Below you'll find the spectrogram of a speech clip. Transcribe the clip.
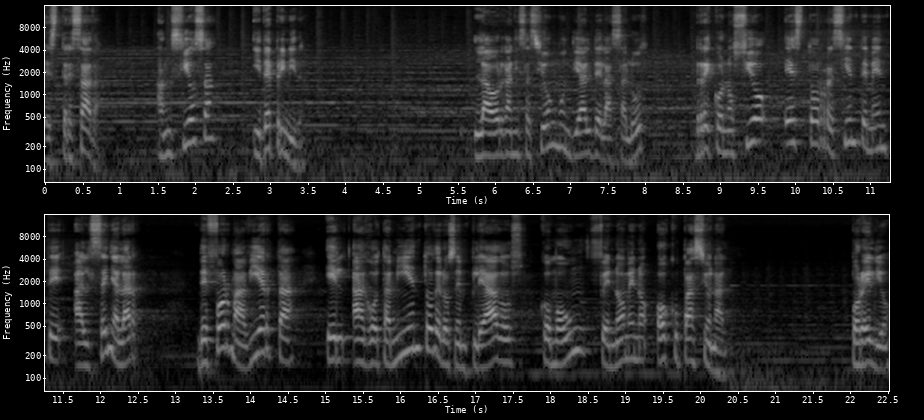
estresada, ansiosa y deprimida. La Organización Mundial de la Salud reconoció esto recientemente al señalar de forma abierta el agotamiento de los empleados como un fenómeno ocupacional. Por ello,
